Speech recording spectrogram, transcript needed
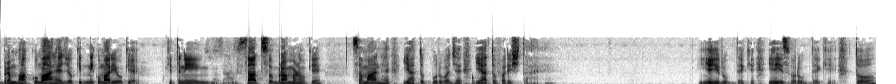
ब्रह्मा कुमार है, जो कितनी कुमारियों के, कितनी सात सौ ब्राह्मणों के समान है, या तो पूर्वज है, या तो फरिश्ता है। यही रूप देखे, यही स्वरूप देखे तो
